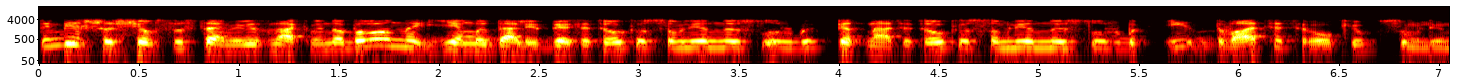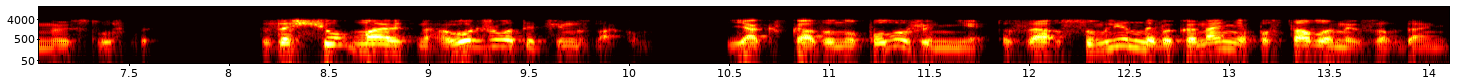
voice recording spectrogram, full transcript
Тим більше, що в системі відзнак Міноборони є медалі 10 років сумлінної служби, 15 років сумлінної служби і 20 років сумлінної служби. За що мають нагороджувати цим знаком? Як сказано в положенні, за сумлінне виконання поставлених завдань,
